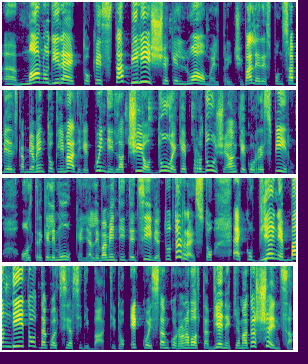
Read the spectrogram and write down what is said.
eh, monodiretto che stabilisce che l'uomo è il principale responsabile del cambiamento climatico e quindi la CO2 che produce anche col respiro, oltre che le mucche, gli allevamenti intensivi e tutto il resto, ecco, viene bandito da qualsiasi dibattito e questa ancora una volta viene chiamata scienza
